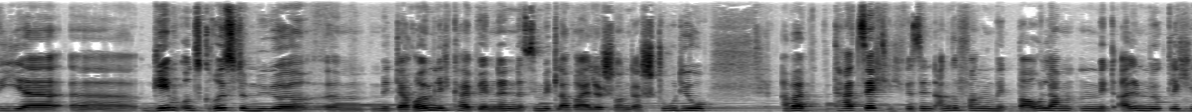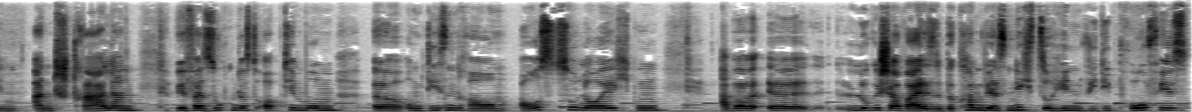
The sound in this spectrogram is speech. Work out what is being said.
wir äh, geben uns größte Mühe ähm, mit der Räumlichkeit. Wir nennen es mittlerweile schon das Studio. Aber tatsächlich, wir sind angefangen mit Baulampen, mit allen möglichen Anstrahlern. Wir versuchen das Optimum, äh, um diesen Raum auszuleuchten. Aber äh, logischerweise bekommen wir es nicht so hin wie die Profis.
